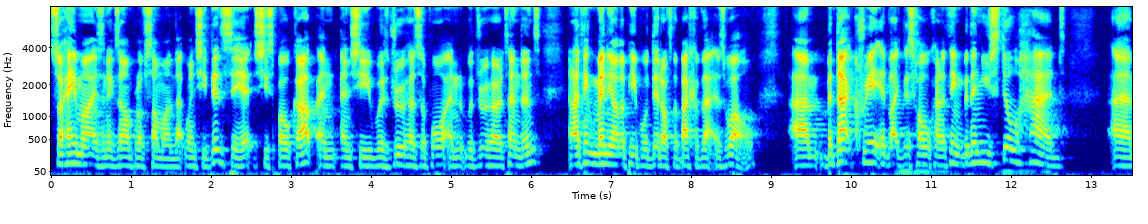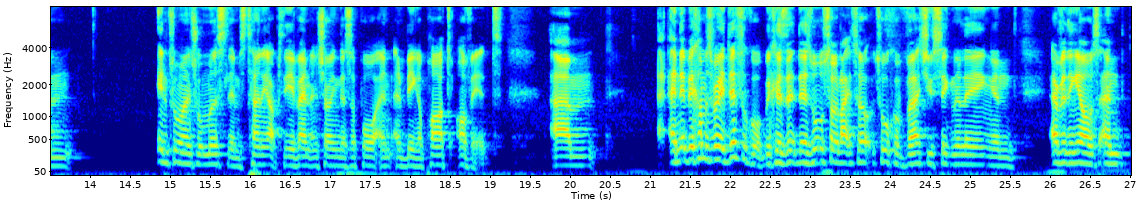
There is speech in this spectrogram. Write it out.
Suhaiymah is an example of someone that when she did see it, she spoke up and, and she withdrew her support and withdrew her attendance. And I think many other people did off the back of that as well. Um, but that created like this whole kind of thing. But then you still had um, influential Muslims turning up to the event and showing their support and, and being a part of it. Um, and it becomes very difficult because there's also like talk of virtue signaling and everything else. And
